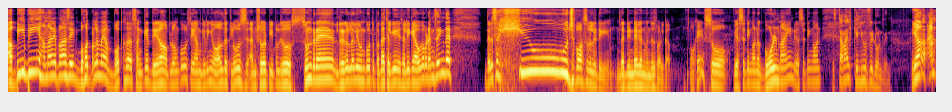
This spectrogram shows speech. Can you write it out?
अभी भी हमारे पास एक बहुत मतलब मैं बहुत सारा संकेत दे रहा हूँ आप लोगों को see I am giving you all the clues I am sure people जो सुन रहे हैं रेगुलरली उनको तो पता चल गया चलिए क्या होगा but I am saying that there is a huge possibility that India can win this World Cup. Okay, so we are sitting on a gold mine. We are sitting on This time I'll kill you if you don't win. yeah, and,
